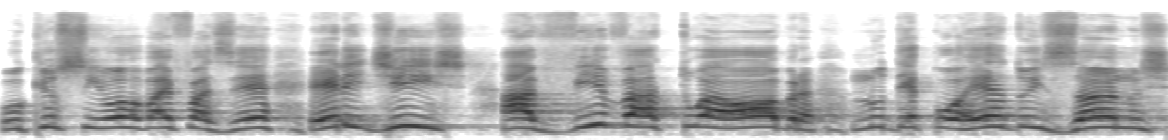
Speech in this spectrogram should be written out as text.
o que o Senhor vai fazer. Ele diz: aviva a tua obra no decorrer dos anos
